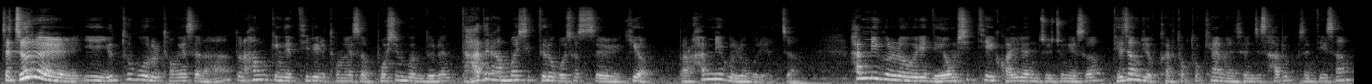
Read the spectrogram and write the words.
자 저를 이 유튜브를 통해서나 또는 한국경제TV를 통해서 보신 분들은 다들 한 번씩 들어보셨을 기업 바로 한미글로벌이었죠. 한미글로벌이 네옴시티 관련주 중에서 대장주 역할을 톡톡히 하면서 현재 400% 이상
